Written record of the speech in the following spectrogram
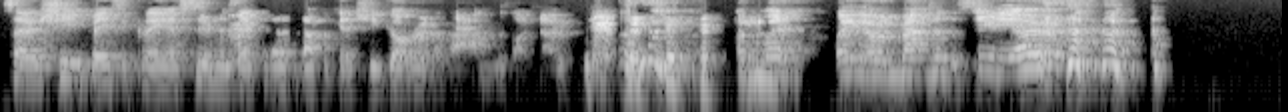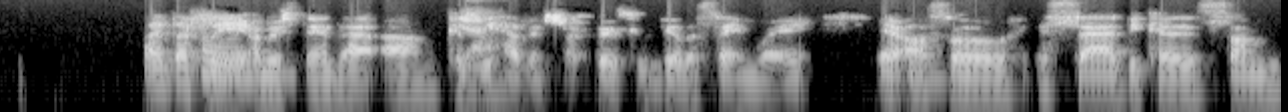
So she basically, as soon as they could open up again, she got rid of that and was like, no, we're, we're going back to the studio. I definitely Oh. understand that um, because we Yeah. have instructors who feel the same way. It also is sad because some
